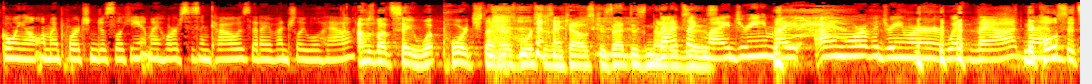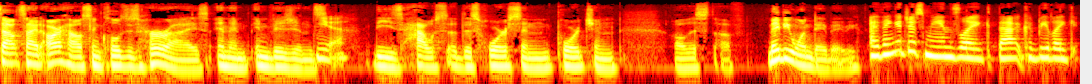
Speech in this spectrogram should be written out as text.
going out on my porch and just looking at my horses and cows that I eventually will have. I was about to say what porch that has horses and cows because that does not That's exist. like my dream. I I'm more of a dreamer with that. than- Nicole sits outside our house and closes her eyes and then envisions Yeah. these house, uh, this horse and porch and all this stuff. Maybe one day, baby. I think it just means like that could be like.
